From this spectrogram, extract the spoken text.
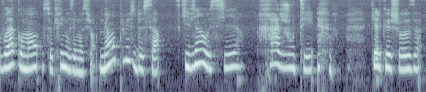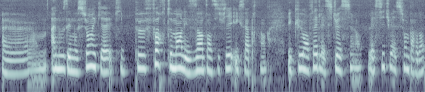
voilà comment se créent nos émotions. Mais en plus de ça, ce qui vient aussi rajouter quelque chose euh, à nos émotions et qui, peut fortement les intensifier et que ça prend et que en fait la situation, la situation pardon,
